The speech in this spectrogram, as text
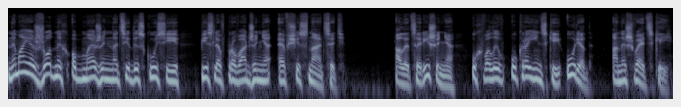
не має жодних обмежень на ці дискусії після впровадження F-16. Але це рішення ухвалив український уряд, а не шведський.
